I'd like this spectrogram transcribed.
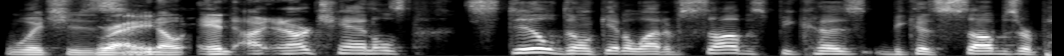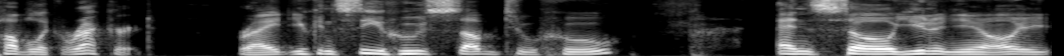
which is right. you know, and uh, and our channels still don't get a lot of subs because because subs are public record, right? You can see who's sub to who. And so you didn't, you know you,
